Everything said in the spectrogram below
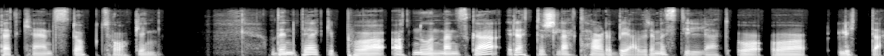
That Can't Stop Talking'. Og den peker på at noen mennesker rett og slett har det bedre med stillhet og å lytte.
